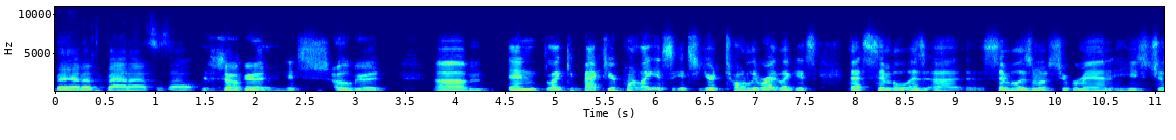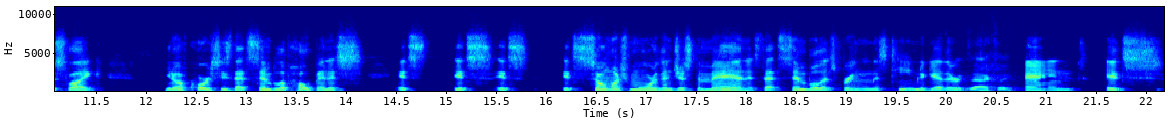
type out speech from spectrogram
man, that's badass as hell. It's so good. It's so good. Um, and like back to your point, like it's it's you're totally right. Like it's that symbol as uh symbolism of Superman. He's just like, you know, of course he's that symbol of hope, and it's it's it's it's it's so much more than just the man. It's that symbol that's bringing this team together. Exactly. and it's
